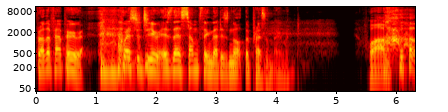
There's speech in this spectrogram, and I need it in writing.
Brother Phap Huu, question to you: Is there something that is not the present moment? Wow.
